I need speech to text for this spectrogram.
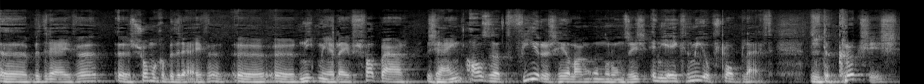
uh, bedrijven, uh, sommige bedrijven, uh, niet meer levensvatbaar zijn als dat virus heel lang onder ons is en die economie op slot blijft. Dus de crux is.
